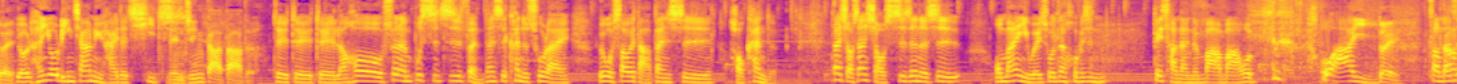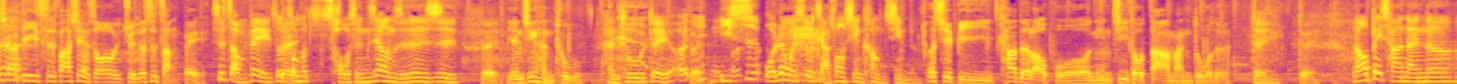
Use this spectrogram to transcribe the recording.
对，有很有邻家女孩的气质，眼睛大大的。对对对，然后虽然不施脂粉，但是看得出来，如果稍微打扮是好看的。但小三小四真的是，我蛮以为说那会不会是被查男的妈妈或 或阿姨？对，长当下第一次发现的时候，觉得是长辈，是长辈，就这么丑成这样子，真的是。对，眼睛很凸，很凸。对，而疑似我认为是有甲状腺亢进的，而且比他的老婆年纪都大蛮多的。对对，然后被查男呢？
